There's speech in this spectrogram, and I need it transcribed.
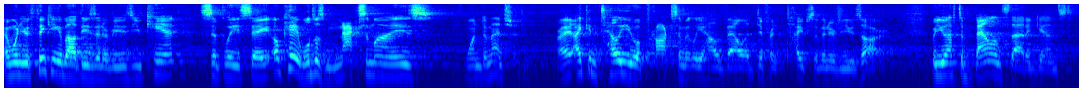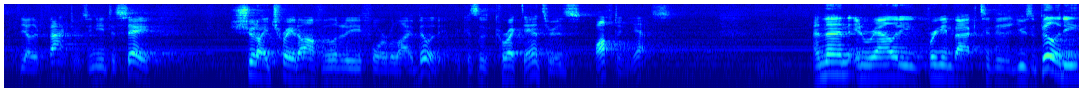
And when you're thinking about these interviews, you can't simply say, okay, we'll just maximize one dimension, right? I can tell you approximately how valid different types of interviews are, but you have to balance that against the other factors. You need to say, should I trade off validity for reliability? Because the correct answer is often yes. And then in reality, bringing back to the usability,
